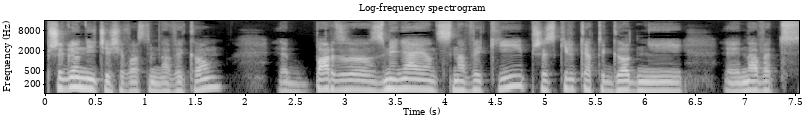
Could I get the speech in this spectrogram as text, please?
Przyglądnijcie się własnym nawykom. Bardzo zmieniając nawyki przez kilka tygodni, nawet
